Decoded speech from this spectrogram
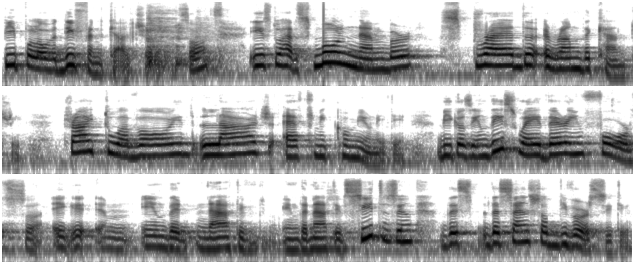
people of a different culture so, is to have a small number spread around the country try to avoid large ethnic community because in this way they reinforce uh, um, in the native in the native citizen this, the sense of diversity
